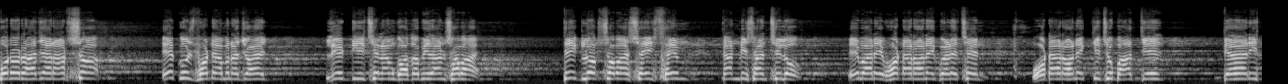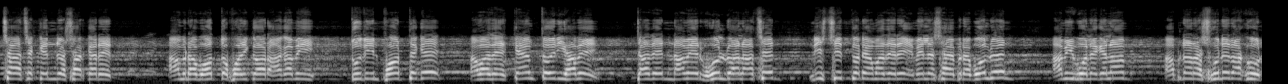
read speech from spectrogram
পনেরো হাজার আটশো একুশ ভোটে আমরা জয়, লিড দিয়েছিলাম গত বিধানসভায়। ঠিক লোকসভায় সেই সেম কন্ডিশন ছিল। এবারে ভোটার অনেক বেড়েছেন। ভোটার অনেক কিছু বাদ যে দেওয়ার ইচ্ছা আছে কেন্দ্র সরকারের। আমরা বদ্ধপরিকর আগামী দুদিন পর থেকে আমাদের ক্যাম্প তৈরি হবে। যাদের নামের ভুলভাল আছেন, নিশ্চিত করে আমাদের এমএলএ সাহেবরা বলবেন। আমি বলে গেলাম আপনারা শুনে রাখুন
